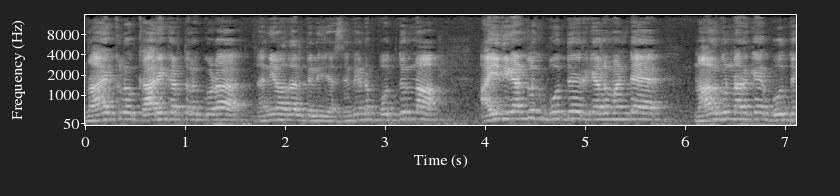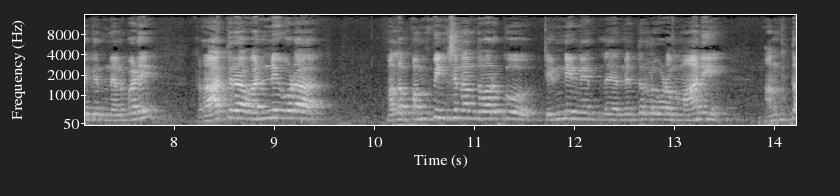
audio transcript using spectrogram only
నాయకులు కార్యకర్తలకు కూడా ధన్యవాదాలు తెలియజేస్తాను. ఎందుకంటే పొద్దున్న ఐదు గంటలకు బూత్ దగ్గరికి వెళ్ళమంటే నాలుగున్నరకే బూత్ దగ్గర నిలబడి రాత్రి అవన్నీ కూడా మళ్ళీ పంపించినంత వరకు తిండి ని- నిద్రలు కూడా మాని అంత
